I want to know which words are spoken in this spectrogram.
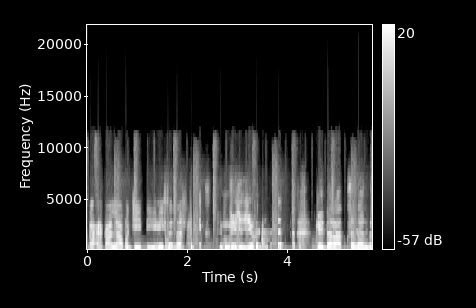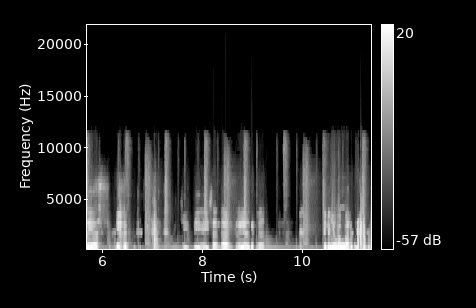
Ah, akala ko GTA sana. hindi yun. Kay Darak, San Andreas. GTA San Andreas na. Pinagbabaril. Hindi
